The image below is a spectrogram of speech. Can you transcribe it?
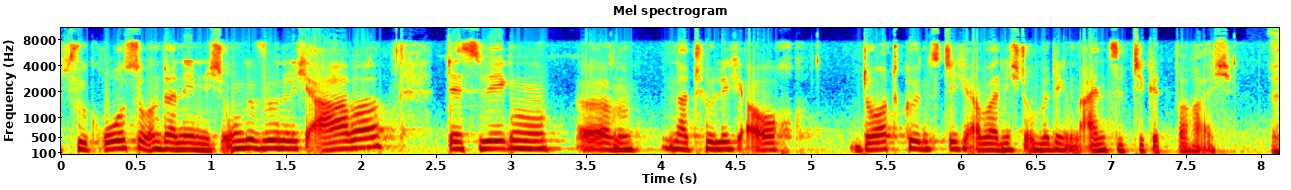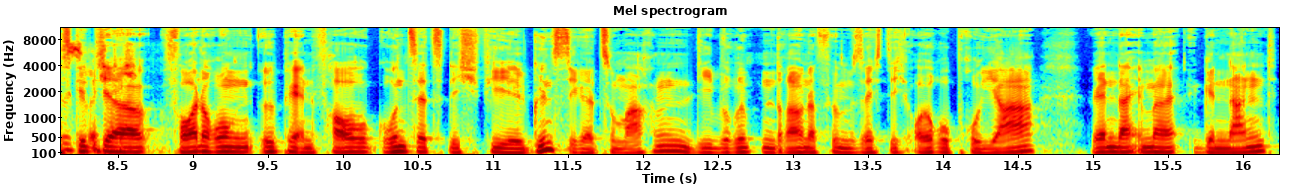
für große Unternehmen nicht ungewöhnlich, aber deswegen ähm, natürlich auch dort günstig, aber nicht unbedingt im Einzelticketbereich. Es gibt richtig. ja Forderungen, ÖPNV grundsätzlich viel günstiger zu machen. Die berühmten 365 Euro pro Jahr werden da immer genannt.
